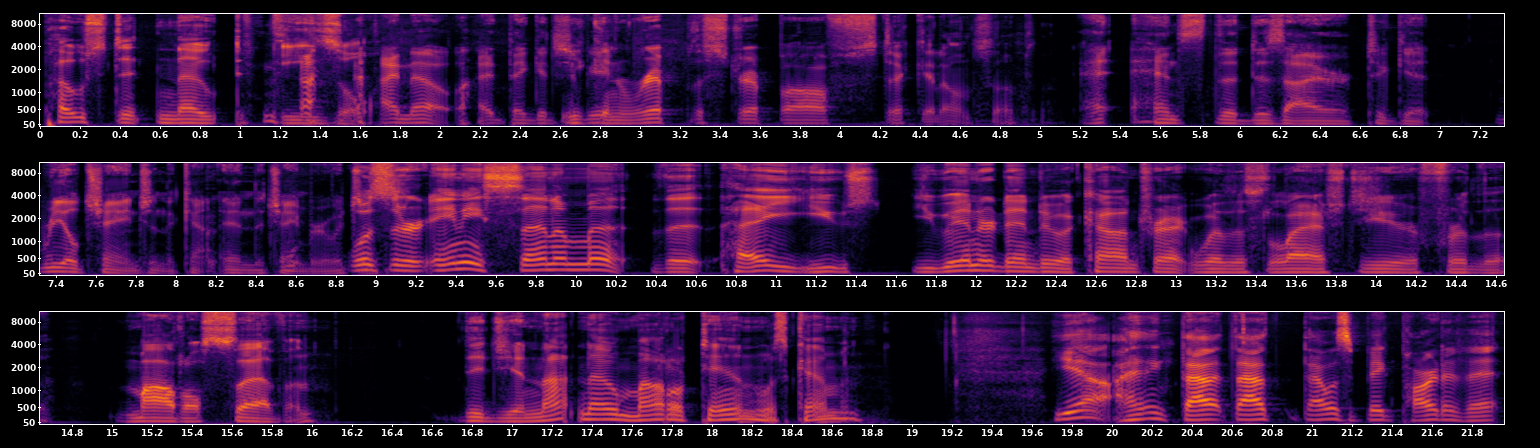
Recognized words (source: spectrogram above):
post-it note easel. I know. I think it should you be. can rip the strip off, stick it on something. h- hence the desire to get real change in the in the chamber. Which Was is, there any sentiment that hey, you you entered into a contract with us last year for the Model Seven? Did you not know Model Ten was coming? yeah, I think that that that was a big part of it.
